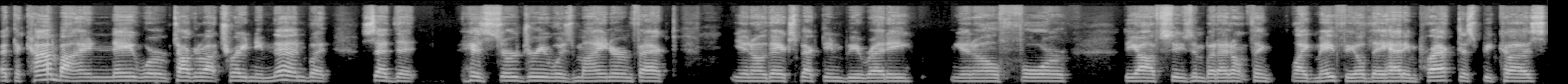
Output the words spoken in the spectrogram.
at the combine, they were talking about trading him then, but said that his surgery was minor. In fact, you know, they expect him to be ready, you know, for the off season. But I don't think like Mayfield, they had him practice because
